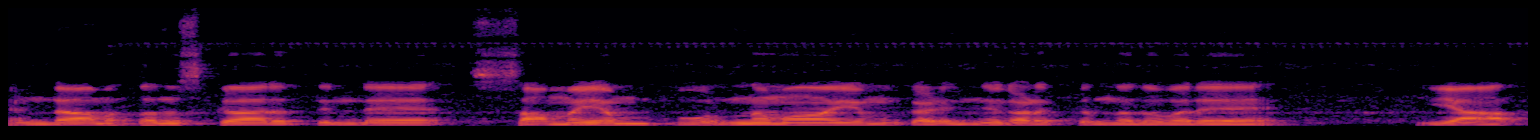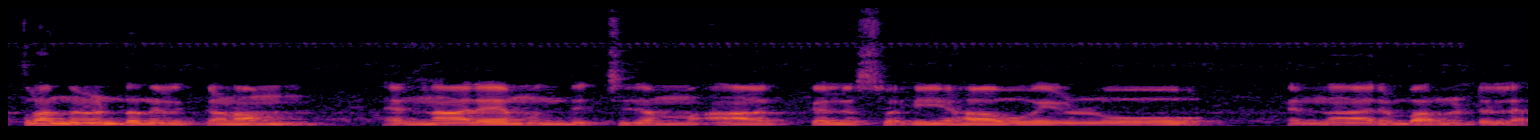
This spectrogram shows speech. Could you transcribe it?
രണ്ടാമത്തെ നിസ്കാരത്തിന്റെ സമയം പൂർണമായും കഴിഞ്ഞു കടക്കുന്നതുവരെ യാത്ര നീണ്ടു നിൽക്കണം. എന്നാലേ മുന്തിച്ച് ആക്കൽ സ്വഹീഹാവുകയുള്ളൂ എന്നാരും പറഞ്ഞിട്ടില്ല.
